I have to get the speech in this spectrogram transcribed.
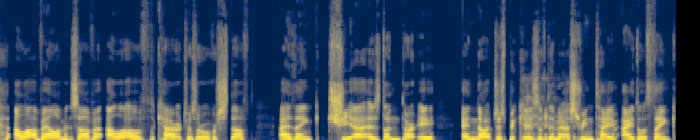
a lot of elements of it, a lot of the characters are overstuffed. I think Cheetah is done dirty, and not just because of the amount of screen time. I don't think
